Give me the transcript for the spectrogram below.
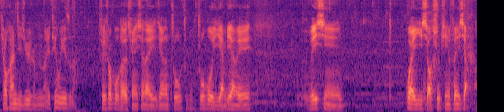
调侃几句什么的，也挺有意思的。非说不可的群现在已经逐逐逐步演变为微信怪异小视频分享了。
